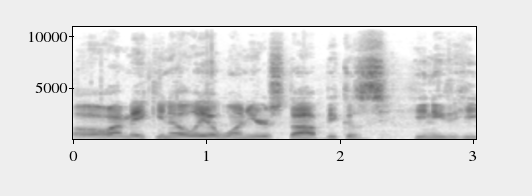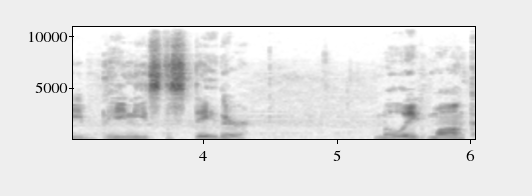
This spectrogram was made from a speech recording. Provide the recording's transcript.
oh, I'm making LA a one-year stop because he need he he needs to stay there. Malik Monk.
